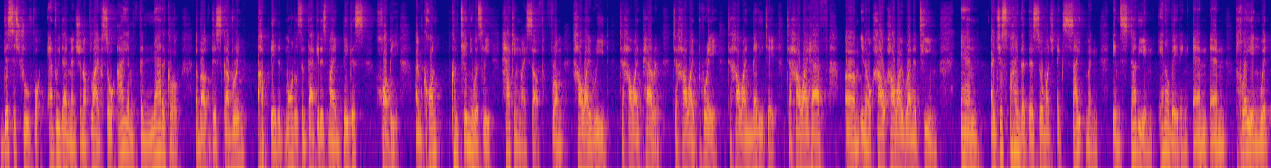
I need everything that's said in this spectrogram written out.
this is true for every dimension of life. So I am fanatical about discovering, updated models. In fact, it is my biggest hobby. I'm con- continuously hacking myself from how I read to how I parent, to how I pray, to how I meditate, to how I have, um, you know, how, how I run a team. And I just find that there's so much excitement in studying, innovating, and, and playing with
